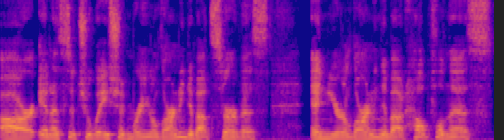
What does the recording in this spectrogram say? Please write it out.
are in a situation where you're learning about service and you're learning about helpfulness,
